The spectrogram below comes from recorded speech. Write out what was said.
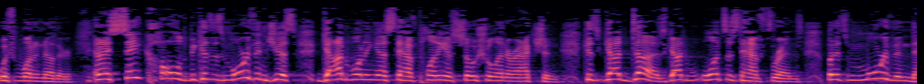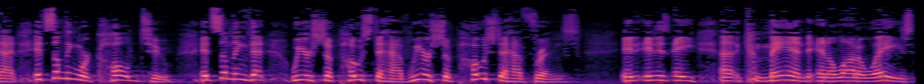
with one another. And I say called because it's more than just God wanting us to have plenty of social interaction. Because God does. God wants us to have friends. But it's more than that. It's something we're called to. It's something that we are supposed to have. We are supposed to have friends. It, it is a, a, command in a lot of ways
